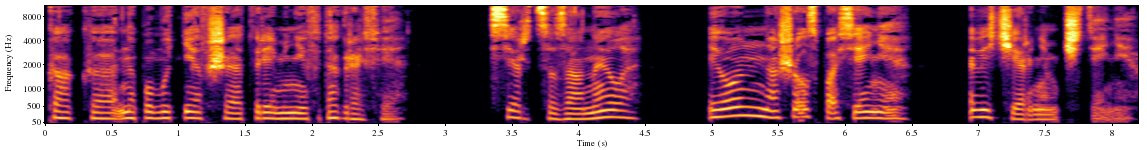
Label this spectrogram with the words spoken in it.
как э, на помутневшей от времени фотографии. Сердце заныло — и он нашел спасение в вечернем чтении.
